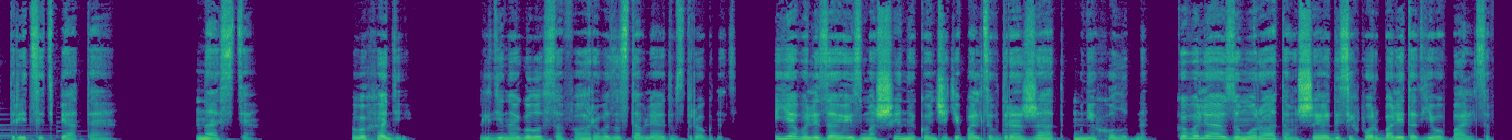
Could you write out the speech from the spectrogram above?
35. Настя. «Выходи». Ледяной голос Сафарова заставляет вздрогнуть. Я вылезаю из машины, кончики пальцев дрожат, мне холодно. Ковыляю за Муратом, шея до сих пор болит от его пальцев.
